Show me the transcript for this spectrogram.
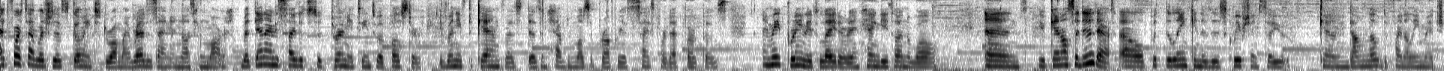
At first I was just going to draw my redesign and nothing more, but then I decided to turn it into a poster, even if the canvas doesn't have the most appropriate size for that purpose. I may print it later and hang it on the wall. And you can also do that, I'll put the link in the description so you can download the final image.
